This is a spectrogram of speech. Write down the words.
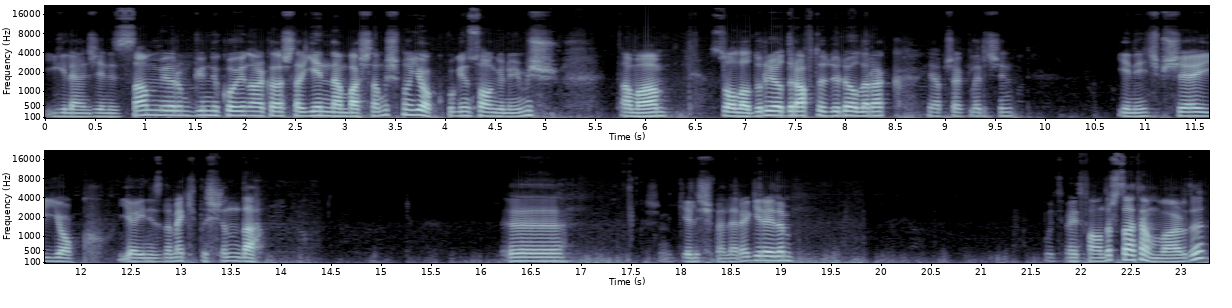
İlgileneceğinizi sanmıyorum. Günlük oyun arkadaşlar yeniden başlamış mı? Yok. Bugün son günüymüş. Tamam. Zola duruyor draft ödülü olarak yapacaklar için. Yeni hiçbir şey yok. Yayın izlemek dışında. Ee, şimdi gelişmelere girelim. Ultimate Founders zaten vardı.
